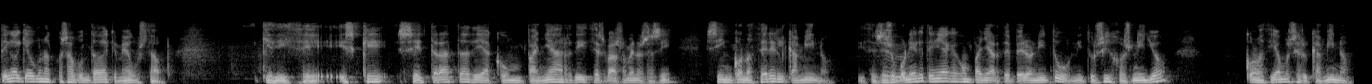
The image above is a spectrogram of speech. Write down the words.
tengo aquí alguna cosa apuntada que me ha gustado, que dice, es que se trata de acompañar, dices más o menos así, sin conocer el camino. Dice, se Mm. suponía que tenía que acompañarte, pero ni tú, ni tus hijos, ni yo conocíamos el camino.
